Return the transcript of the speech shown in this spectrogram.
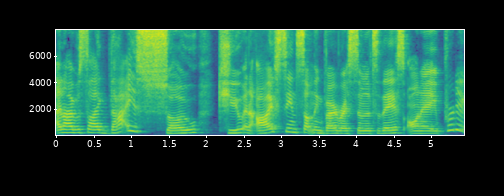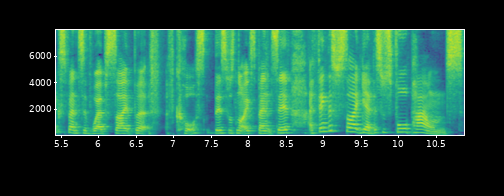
and I was like, that is so cute. And I've seen something very, very similar to this on a pretty expensive website, but of course, this was not expensive. I think this was like, yeah, this was four pounds.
